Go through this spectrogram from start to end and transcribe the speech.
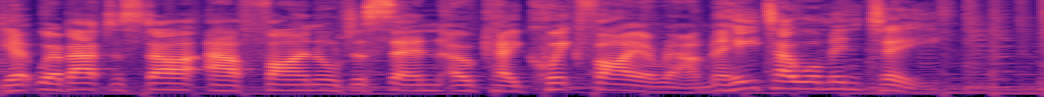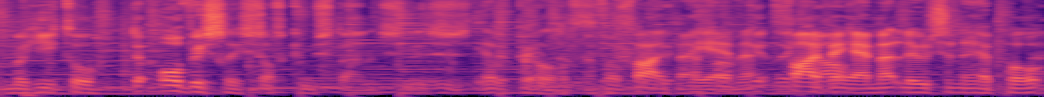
nu. yeah, we're about to start our final descent. Okay, quick fire round. Mojito or mint tea? Mojito. Obviously circumstances. Of course. if I- 5 if I a.m. at 5 a.m. at Luton Airport.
